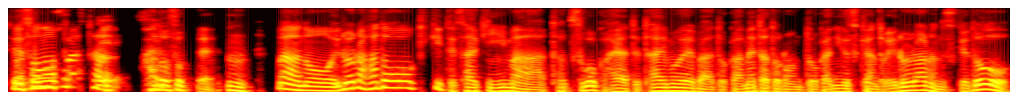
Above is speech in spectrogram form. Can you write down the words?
で、その方波動測定、波動測定。うん。まあ、あの、いろいろ波動機器って最近今、たすごく流行ってタイムウェーバーとかメタトロンとかニュースキャンとかいろいろあるんですけど、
